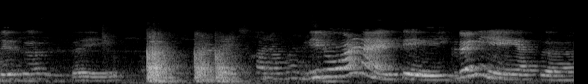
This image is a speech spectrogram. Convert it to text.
तेच असतंय. निरवळ नाही. ते. इकडे नाही असं.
